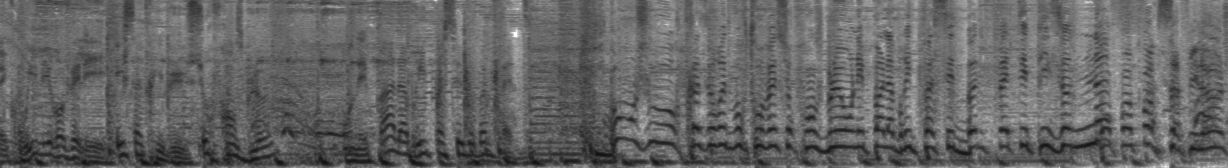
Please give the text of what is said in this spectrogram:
Avec Willy Rovelli et sa tribu sur France Bleu, on n'est pas à l'abri de passer de bonnes fêtes. Bonjour, très heureux de vous retrouver sur France Bleu. On n'est pas à l'abri de passer de bonnes fêtes, épisode 9. ça filoche.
